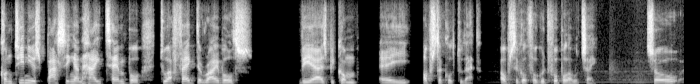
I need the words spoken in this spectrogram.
continuous passing and high tempo to affect the rivals, VAR has become a obstacle to that. Obstacle for good football, I would say. So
